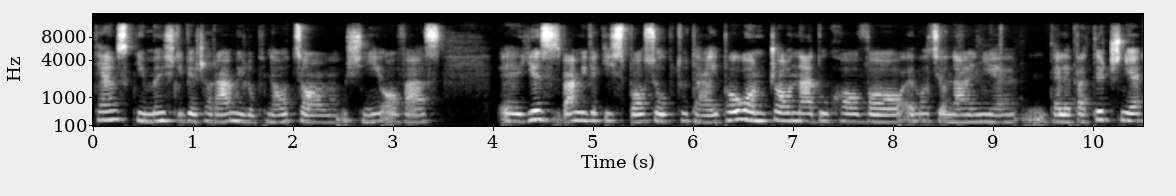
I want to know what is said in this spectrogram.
tęskni, myśli wieczorami lub nocą, śni o Was, y, jest z Wami w jakiś sposób tutaj połączona duchowo, emocjonalnie, telepatycznie,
